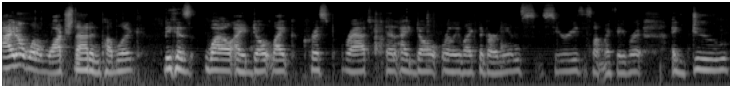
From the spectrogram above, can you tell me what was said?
I don't want to watch that in public because while I don't like Chris Pratt and I don't really like the Guardians series, it's not my favorite. I do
